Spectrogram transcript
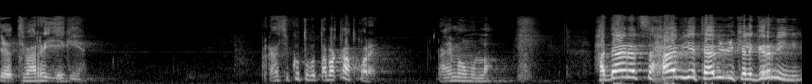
ictibaaray eegayaan. Markaasi kutubu dabaqaad qoreen raximahum llah haddaanad saxaabi iyo taabici kala garanaynin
